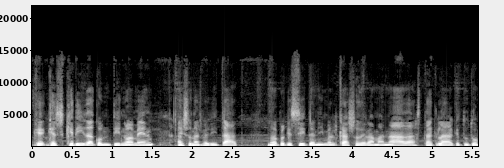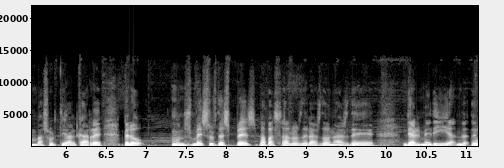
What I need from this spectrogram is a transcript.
que, que es crida contínuament, això no és veritat. No? Perquè sí, tenim el cas de la manada, està clar que tothom va sortir al carrer, però uns mesos després va passar los de les dones de, de Almeria, de, de,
